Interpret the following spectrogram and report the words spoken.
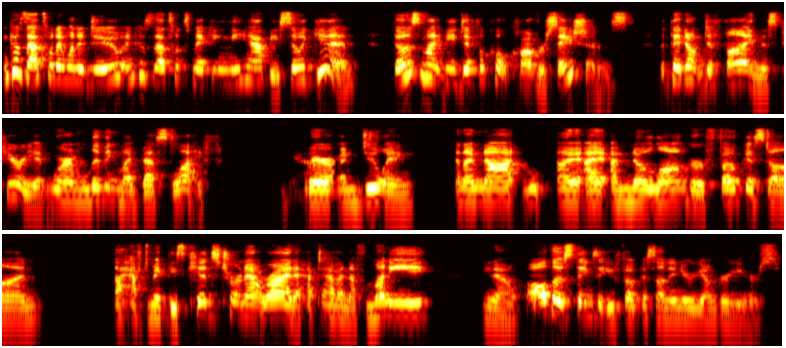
because that's what I want to do and because that's what's making me happy. So again, those might be difficult conversations, but they don't define this period where I'm living my best life, yeah. where I'm doing, and I'm not, I, I I'm no longer focused on I have to make these kids turn out right. I have to have enough money, you know, mm-hmm. all those things that you focus on in your younger years.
